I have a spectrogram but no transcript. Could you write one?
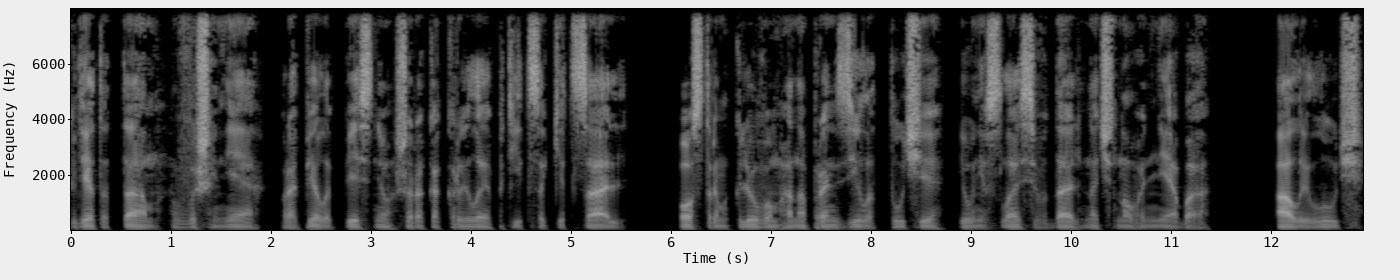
Где-то там, в вышине, пропела песню ширококрылая птица Кицаль. Острым клювом она пронзила тучи и унеслась вдаль ночного неба. Алый луч,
